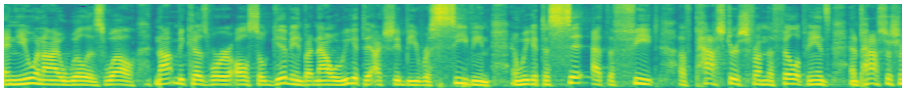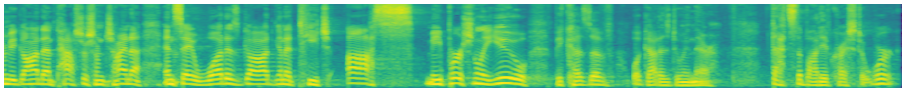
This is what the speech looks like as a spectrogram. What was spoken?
and you and I will as well. Not because we're also giving, but now we get to actually be receiving, and we get to sit at the feet of pastors from the Philippines, and pastors from Uganda, and pastors from China, and say, What is God going to teach us, me personally, you, because of what God is doing there? That's the body of Christ at work.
